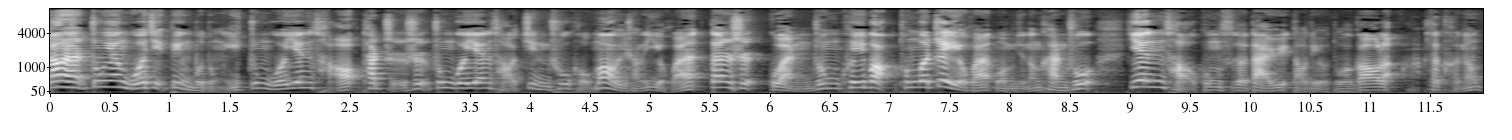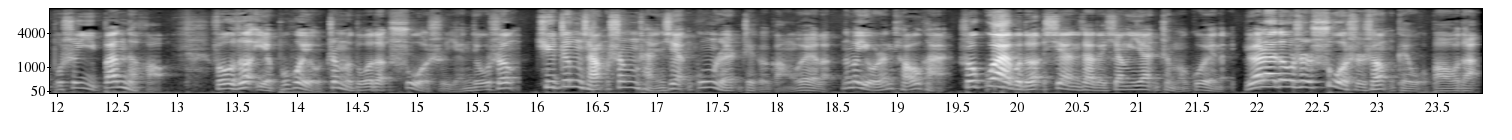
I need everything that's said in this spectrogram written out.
当然，中烟国际并不等于中国烟草，它只是中国烟草进出口贸易上的一环。但是管中窥豹，通过这一环，我们就能看出烟草公司的待遇到底有多高了啊！它可能不是一般的好，否则也不会有这么多的硕士研究生去争抢生产线工人这个岗位了。那么有人调侃说，怪不得现在的香烟这么贵呢，原来都是硕士生给我包的。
